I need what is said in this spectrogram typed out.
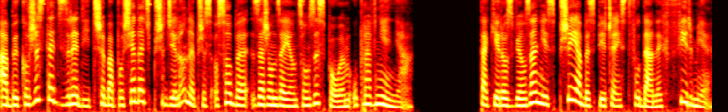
Aby korzystać z Ready trzeba posiadać przydzielone przez osobę zarządzającą zespołem uprawnienia. Takie rozwiązanie sprzyja bezpieczeństwu danych w firmie.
